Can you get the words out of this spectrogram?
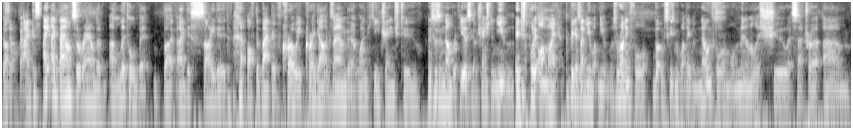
Got So. it. I, 'cause I, I bounce around a, a little bit, but I decided off the back of Crowie, Craig Alexander, when he changed to, and this was a number of years ago, changed to Newton. It just put it on my because I knew what Newton was running for. What, excuse me, what they were known for, a more minimalist shoe, etc. Um,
